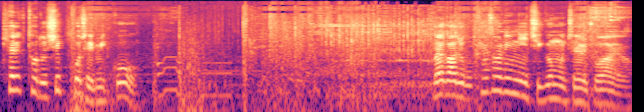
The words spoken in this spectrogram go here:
캐릭터도 쉽고 재밌고 그래가지고 캐서린이 지금은 제일 좋아요.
